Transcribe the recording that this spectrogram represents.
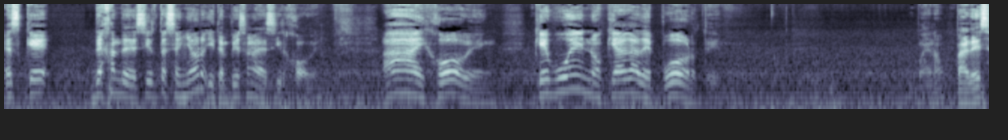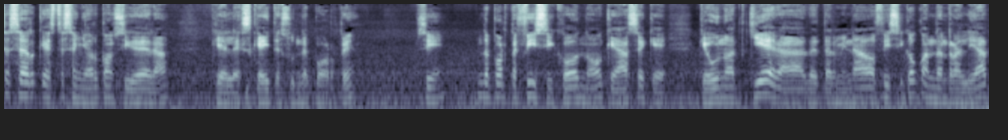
es que dejan de decirte señor y te empiezan a decir joven. Ay, joven, qué bueno que haga deporte. Bueno, parece ser que este señor considera que el skate es un deporte, sí, un deporte físico, ¿no? Que hace que, que uno adquiera determinado físico cuando en realidad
